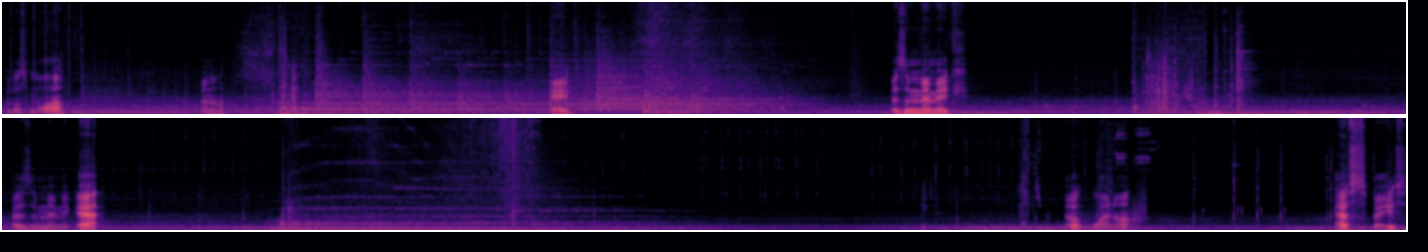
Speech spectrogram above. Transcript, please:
There was more. I don't know. Okay. There's a mimic. There's a mimic at? Have space.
